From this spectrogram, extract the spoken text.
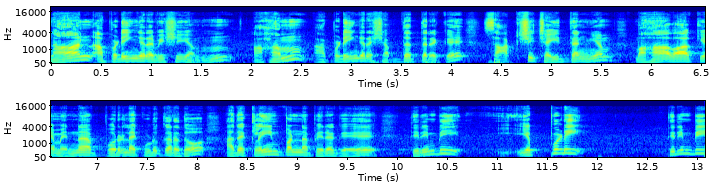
நான் அப்படிங்கிற விஷயம் அகம் அப்படிங்கிற சப்தத்திற்கு சாட்சி சைத்தன்யம் மகா வாக்கியம் என்ன பொருளை கொடுக்கறதோ அதை கிளைம் பண்ண பிறகு திரும்பி எப்படி திரும்பி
